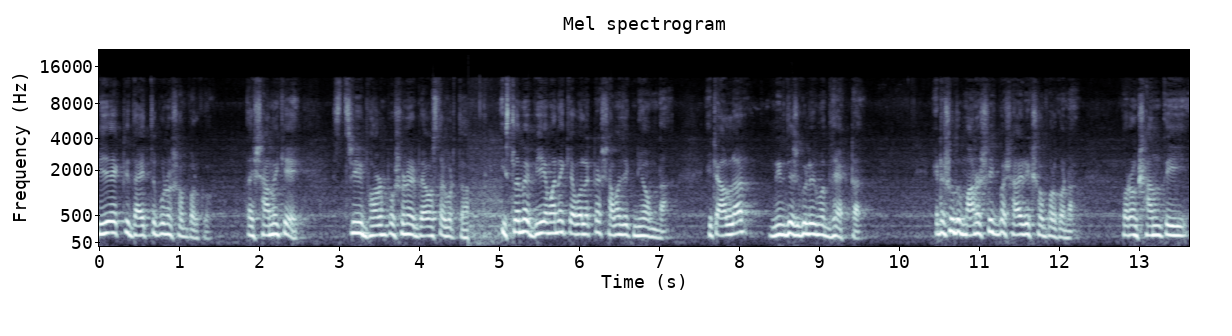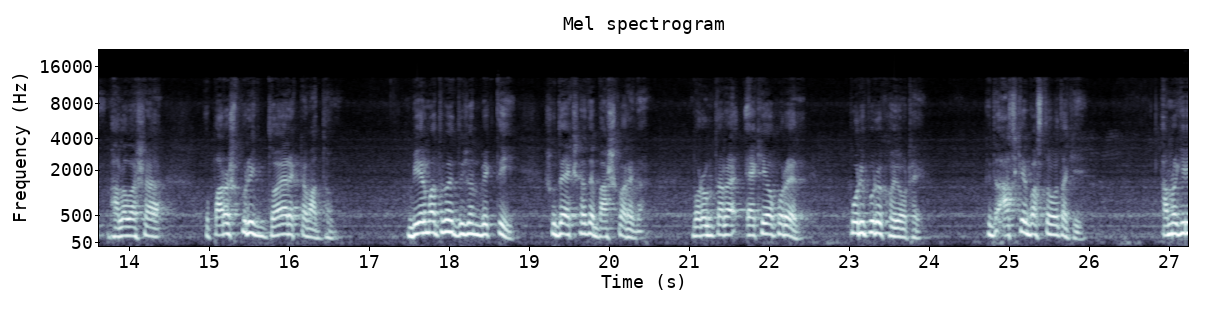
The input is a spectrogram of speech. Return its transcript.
বিয়ে একটি দায়িত্বপূর্ণ সম্পর্ক, তাই স্বামীকে স্ত্রীর ভরণ পোষণের ব্যবস্থা করতে হবে। ইসলামে বিয়ে মানে কেবল একটা সামাজিক নিয়ম না, এটা আল্লাহর নির্দেশগুলির মধ্যে একটা। এটা শুধু মানসিক বা শারীরিক সম্পর্ক না, বরং শান্তি, ভালোবাসা ও পারস্পরিক দয়ার একটা মাধ্যম। বিয়ের মাধ্যমে দুজন ব্যক্তি শুধু একসাথে বাস করে না, বরং তারা একে অপরের পরিপূরক হয়ে ওঠে। কিন্তু আজকের বাস্তবতা কি? আমরা কি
